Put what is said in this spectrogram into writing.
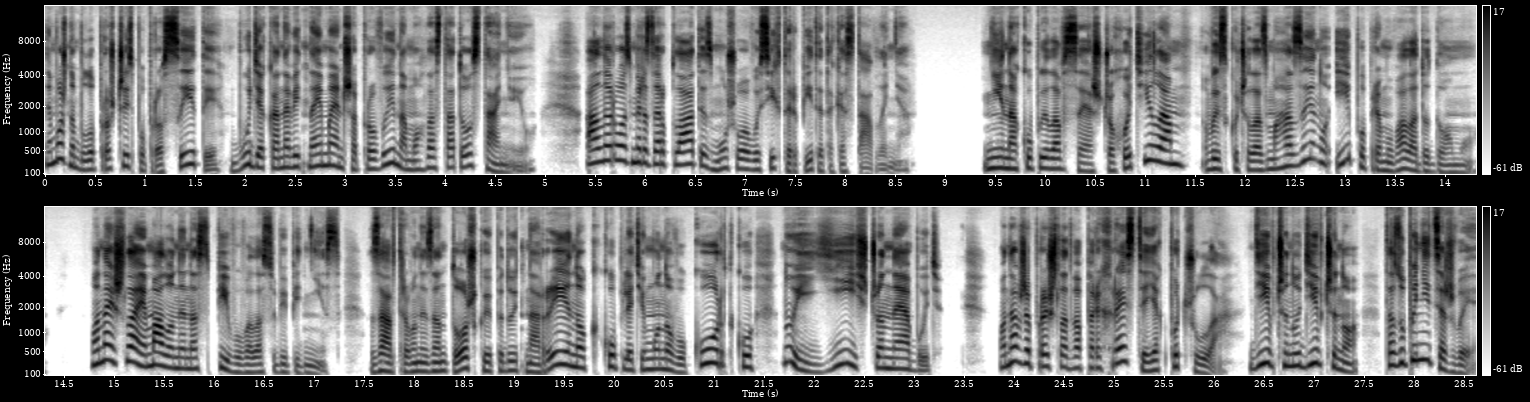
не можна було про щось попросити, будь-яка навіть найменша провина могла стати останньою. Але розмір зарплати змушував усіх терпіти таке ставлення. Ніна купила все, що хотіла, вискочила з магазину і попрямувала додому. Вона йшла і мало не наспівувала собі під ніс. Завтра вони з Антошкою підуть на ринок, куплять йому нову куртку, ну і їй щонебудь. Вона вже пройшла два перехрестя, як почула Дівчину, дівчино, та зупиніться ж ви.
